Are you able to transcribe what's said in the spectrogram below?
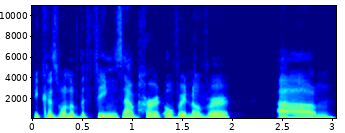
because one of the things I've heard over and over, um,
